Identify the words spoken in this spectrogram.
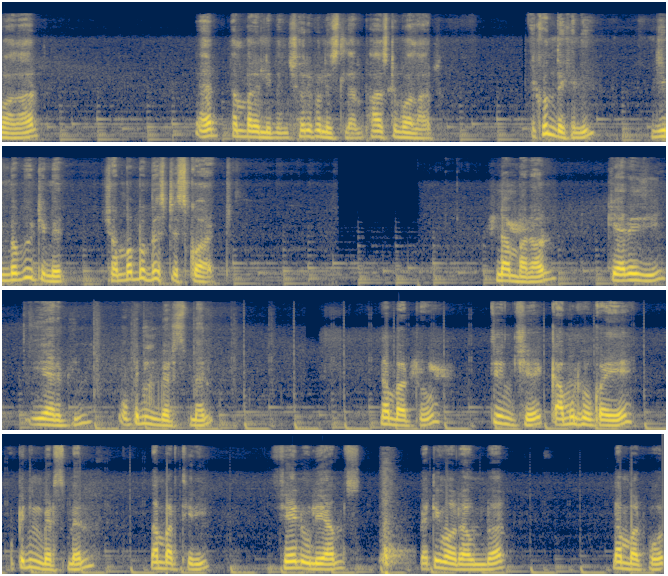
bowler and number eleven Shoriful Islam fast bowler এখন দেখে নিই জিম্বাবুয়ে টিমের সম্ভাব্য best squad number one Craig Ervine opening batsman number two Tinashe Kamunhukamwe opening batsman number three Sean Williams batting allrounder number four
